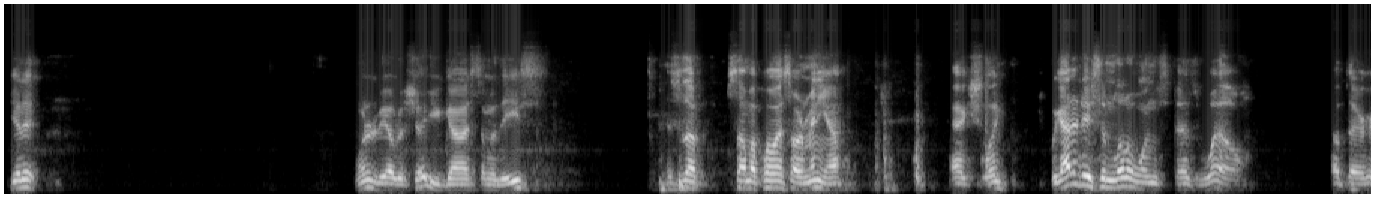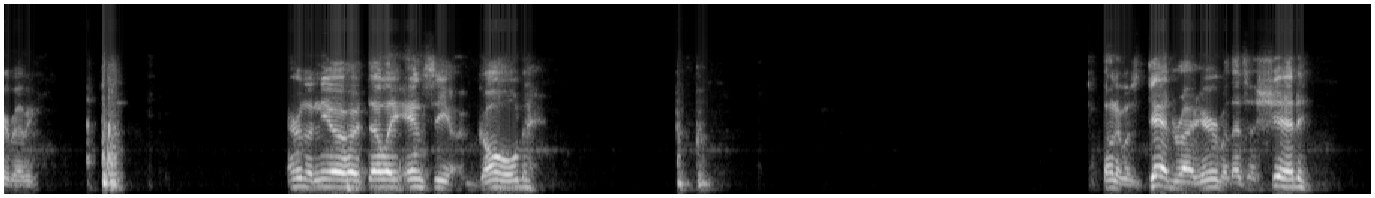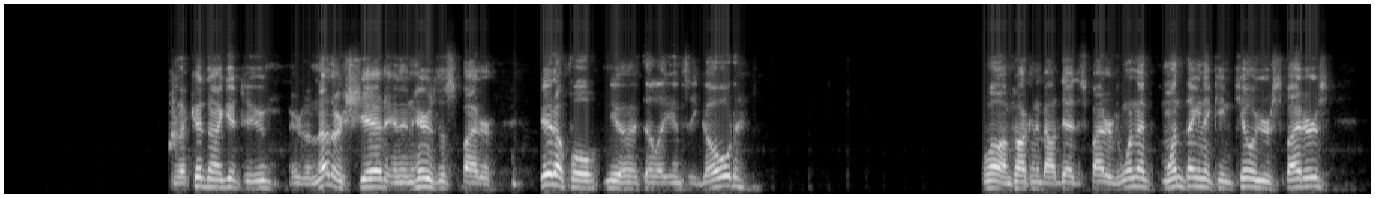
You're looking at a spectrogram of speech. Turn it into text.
get it. Wanted to be able to show you guys some of these. This is a Psalmopoeus irminia, actually. We got to do some little ones as well. Up there, here, baby. Here's a Neoholothele incei Gold. Thought it was dead right here, but that's a shed that I could not get to. There's another shed, and then here's the spider. Beautiful Neoholothele incei Gold. Well, I'm talking about dead spiders. One one thing that can kill your spiders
